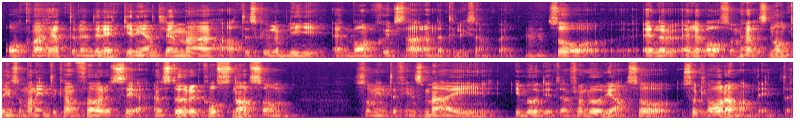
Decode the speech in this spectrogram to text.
Och vad heter det, det räcker egentligen med att det skulle bli ett barnskyddsärende till exempel. Mm. Så, eller, eller vad som helst, någonting som man inte kan förutse. En större kostnad som som inte finns med i, i budgeten från början så, så klarar man det inte.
